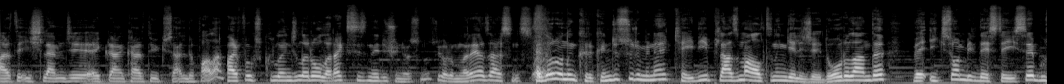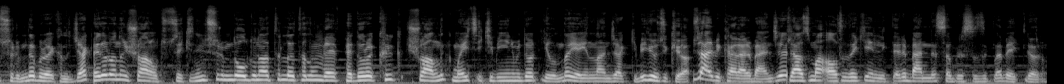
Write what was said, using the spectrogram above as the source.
Artı işlemci, ekran kartı yükseldi falan. Firefox kullanıcıları olarak siz ne düşünüyorsunuz? Yorumlara yazarsınız. Fedora'nın 40. sürümüne KD Plasma 6'nın geleceği doğrulandı ve X11 desteği ise bu sürümde bırakılacak. Fedora'nın şu an 38. sürümde olduğunu hatırlatalım ve Fedora 40 şu anlık Mayıs 2024 yılında yayınlanacak gibi gözüküyor. Güzel bir karar bence. Plazma 6'daki yenilikleri ben de sabırsızlıkla bekliyorum.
